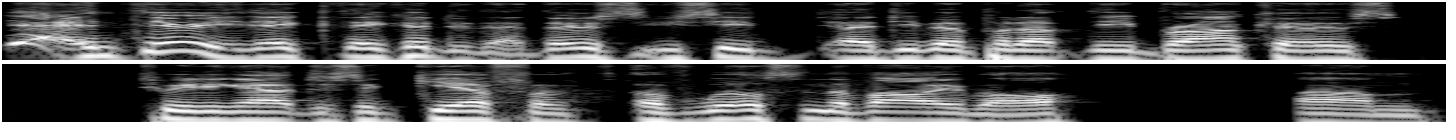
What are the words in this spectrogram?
Yeah, in theory, they they could do that. There's you see uh, Debo put up the Broncos tweeting out just a GIF of of Wilson the volleyball. Um,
